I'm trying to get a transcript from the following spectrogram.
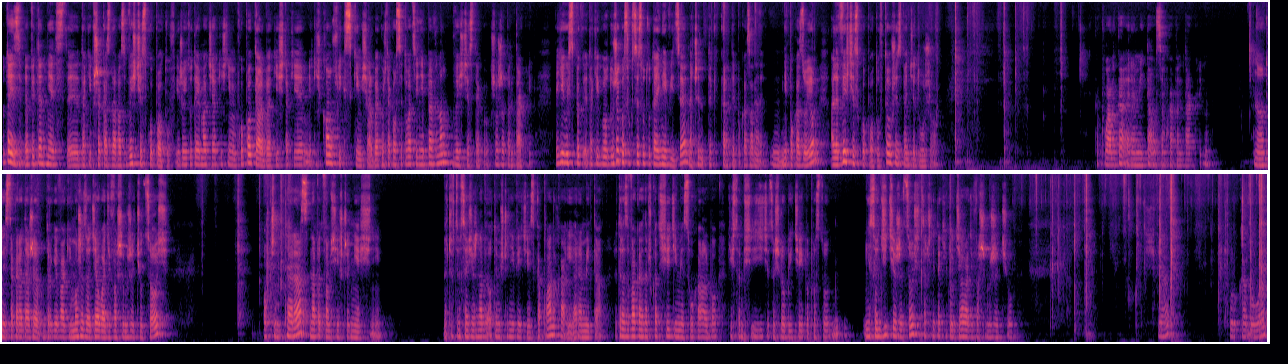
Tutaj jest, ewidentnie jest y, taki przekaz dla Was, wyjście z kłopotów. Jeżeli tutaj macie jakieś, nie wiem, kłopoty albo jakieś takie, jakiś konflikt z kimś, albo jakąś taką sytuację niepewną, wyjście z tego, książę pentakli. Jakiegoś takiego dużego sukcesu tutaj nie widzę, znaczy takie karty pokazane nie pokazują, ale wyjście z kłopotów to już jest będzie dużo. Kapłanka, eremita, ósemka pentakli. No, tu jest taka rada, że drogie wagi, może zadziałać w waszym życiu coś, o czym teraz nawet wam się jeszcze nie śni. Znaczy w tym sensie, że nawet o tym jeszcze nie wiecie. Jest kapłanka i eremita. Że teraz waga na przykład siedzi, mnie słucha, albo gdzieś tam siedzicie, coś robicie i po prostu nie sądzicie, że coś zacznie takiego działać w waszym życiu. Świat. Czwórka była.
